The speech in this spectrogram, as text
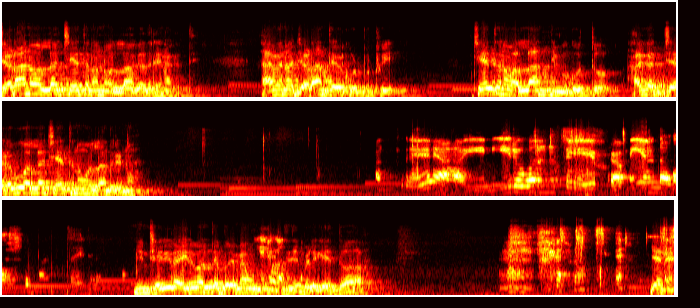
ಜಡನೂ ಅಲ್ಲ, ಚೇತನನೂ ಅಲ್ಲ, ಹಾಗಾದ್ರೆ ಏನಾಗುತ್ತೆ? ನಾವೇನೋ ಜಡ ಅಂತ ಹೇಳ್ಕೊಟ್ಬಿಟ್ವಿ. ಚೇತನವಲ್ಲ ಅಂತ ನಿಮಗೆ ಗೊತ್ತು. ಹಾಗ ಜಡವೂ ಅಲ್ಲ, ಚೇತನವೂ ಅಲ್ಲ ಅಂದ್ರೇನು? ಇರುವಂತೆ ಭ್ರಮೆಯನ್ನ ಉಂಟು ಮಾಡ್ತಾ ಇದೆ. ನಿನ್ ಶರೀರ ಇರುವಂತೆ ಭ್ರಮೆ ಉಂಟು ಮಾಡ್ತಿದೆ ಬೆಳಿಗ್ಗೆ ಎದ್ದು? ಏನೇ?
